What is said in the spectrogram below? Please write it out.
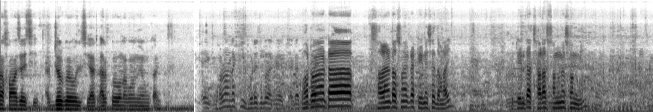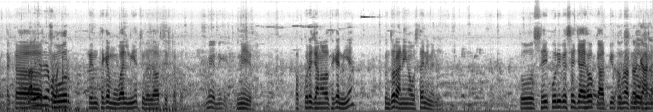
না ক্ষমা চাইছি। আর জোর করে বলছি আর আর করব না কোনো নিয়ম কাজ। এই ঘটনাটা কি ঘটেছিল? ঘটনাটা সাড়ে নটার সময় একটা ট্রেন এসে দাঁড়ায়। ট্রেনটা ছাড়ার সঙ্গে সঙ্গে একটা চোর ট্রেন থেকে মোবাইল নিয়ে চলে যাওয়ার চেষ্টা করে। নাকি? মেয়ের। সব করে জানালা থেকে নিয়ে কিন্তু রানিং অবস্থায় নেমে যায়। তো সেই পরিবেশে যাই হোক ছিল ওখানে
